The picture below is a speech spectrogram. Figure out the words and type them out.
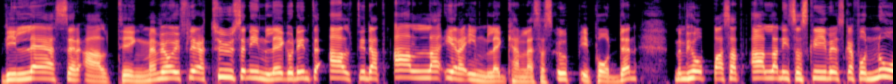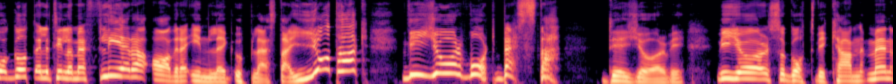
Vi läser allting, men vi har ju flera tusen inlägg och det är inte alltid att alla era inlägg kan läsas upp i podden. Men vi hoppas att alla ni som skriver ska få något eller till och med flera av era inlägg upplästa. Ja tack! Vi gör vårt bästa! Det gör vi. Vi gör så gott vi kan, men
